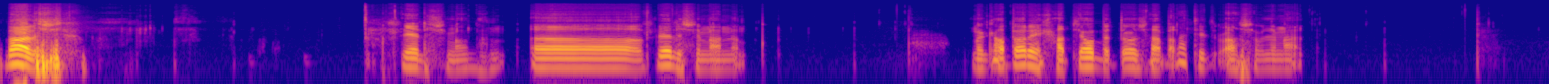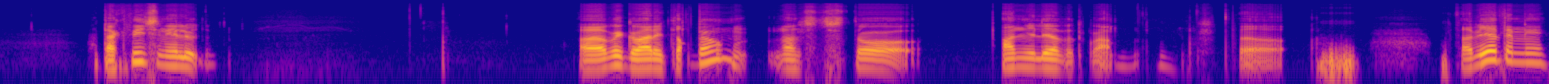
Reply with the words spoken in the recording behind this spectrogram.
Дальше, следующий момент. Э, следующий момент, на который хотел бы тоже обратить ваше внимание. Токсичные люди. А вы говорите о том, значит, что они лезут к вам с э, советами,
